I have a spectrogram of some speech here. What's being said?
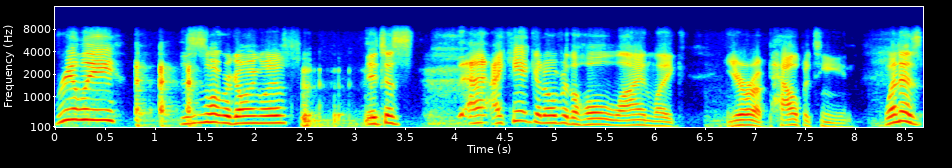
really? This is what we're going with? It just I, I can't get over the whole line like you're a Palpatine. When has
